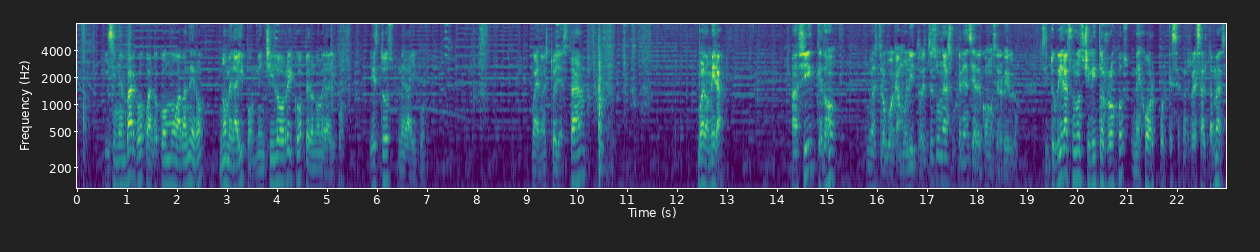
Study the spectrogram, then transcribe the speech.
y sin embargo, cuando como habanero, no me da hipo. Me enchilo rico, pero no me da hipo. Estos me da hipo. Bueno, esto ya está. Bueno, mira. Así quedó nuestro guacamolito. Esta es una sugerencia de cómo servirlo. Si tuvieras unos chilitos rojos, mejor porque se resalta más.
